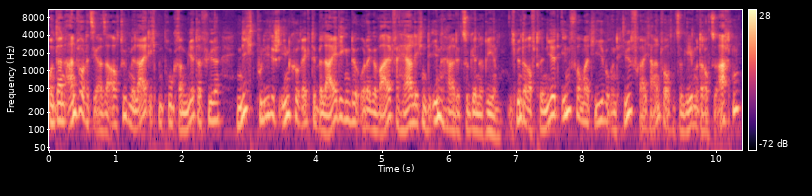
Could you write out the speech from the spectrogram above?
Und dann antwortet sie also auch, tut mir leid, ich bin programmiert dafür, nicht politisch inkorrekte, beleidigende oder gewaltverherrlichende Inhalte zu generieren. Ich bin darauf trainiert, informative und hilfreiche Antworten zu geben und darauf zu achten,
